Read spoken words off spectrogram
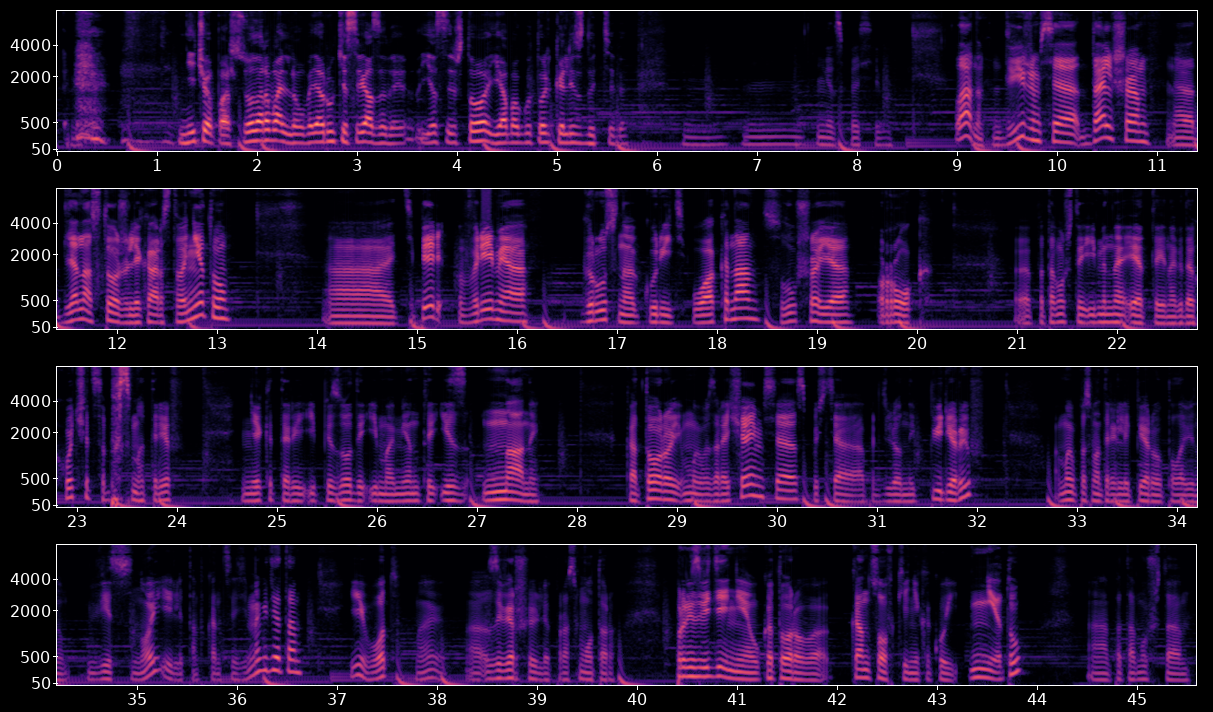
Ничего, Паш, все нормально, у меня руки связаны. Если что, я могу только лизнуть тебя. Нет, спасибо. Ладно, движемся дальше. Э, для нас тоже лекарства нету. Э, теперь время грустно курить у окна, слушая рок. Э, потому что именно это иногда хочется, посмотрев некоторые эпизоды и моменты из Наны, которой мы возвращаемся спустя определенный перерыв. Мы посмотрели первую половину весной или там в конце зимы где-то. И вот мы э, завершили просмотр произведения, у которого концовки никакой нету, э, потому что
